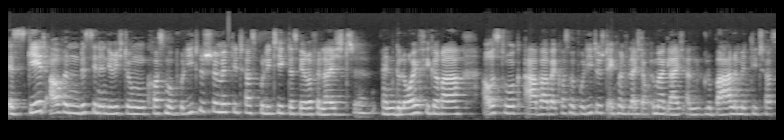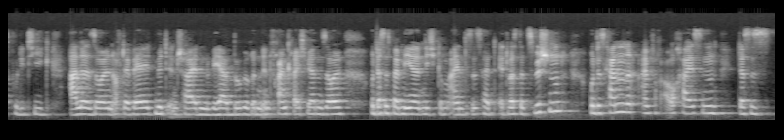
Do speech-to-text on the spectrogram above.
Es geht auch ein bisschen in die Richtung kosmopolitische Mitgliedschaftspolitik. Das wäre vielleicht äh, ein geläufigerer Ausdruck, aber bei kosmopolitisch denkt man vielleicht auch immer gleich an globale Mitgliedschaftspolitik. Alle sollen auf der Welt mitentscheiden, wer Bürgerin in Frankreich werden soll. Und das ist bei mir nicht gemeint. Es ist halt etwas dazwischen. Und es kann einfach auch heißen, dass es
